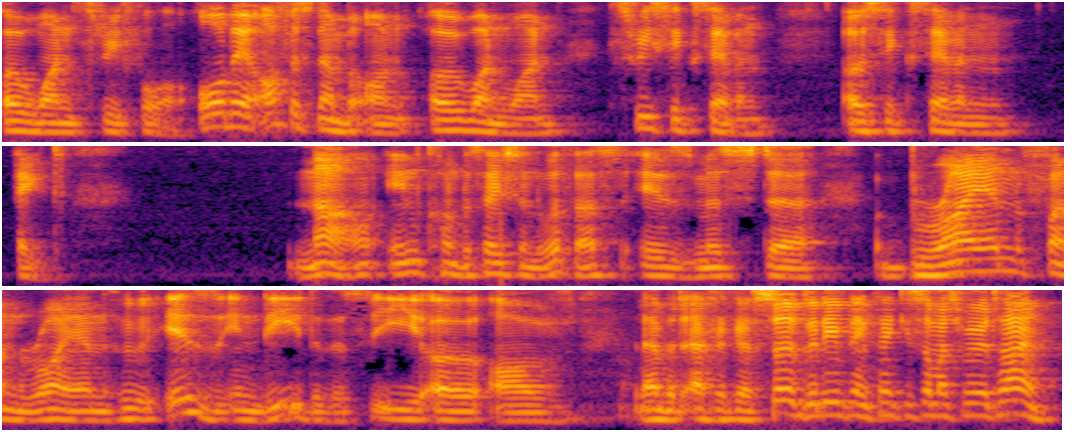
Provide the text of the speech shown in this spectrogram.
0134 or their office number on 011 367 0678. Now, in conversation with us is Mr. Brian van Rooyen, who is indeed the CEO of Labat Africa. Sir, good evening. Thank you so much for your time.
